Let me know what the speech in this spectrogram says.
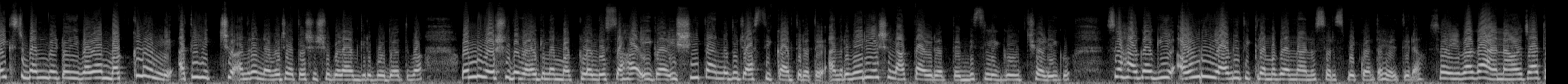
ನೆಕ್ಸ್ಟ್ ಬಂದ್ಬಿಟ್ಟು ಇವಾಗ ಮಕ್ಕಳಲ್ಲಿ ಅತಿ ಹೆಚ್ಚು ಅಂದ್ರೆ ನವಜಾತ ಶಿಶುಗಳಾಗಿರ್ಬೋದು ಅಥವಾ ಒಂದು ವರ್ಷದ ಒಳಗಿನ ಮಕ್ಕಳಲ್ಲೂ ಸಹ ಈಗ ಈ ಶೀತ ಅನ್ನೋದು ಜಾಸ್ತಿ ಕಾಡ್ತಿರುತ್ತೆ. ಅಂದ್ರೆ ವೇರಿಯೇಷನ್ ಆಗ್ತಾ ಇರುತ್ತೆ ಬಿಸಿಲಿಗೂ ಚಳಿಗೂ. ಸೊ ಹಾಗಾಗಿ ಅವರು ಯಾವ ರೀತಿ ಕ್ರಮಗಳನ್ನ ಅನುಸರಿಸಬೇಕು ಅಂತ ಹೇಳ್ತೀರಾ? ಸೊ ಇವಾಗ ನವಜಾತ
